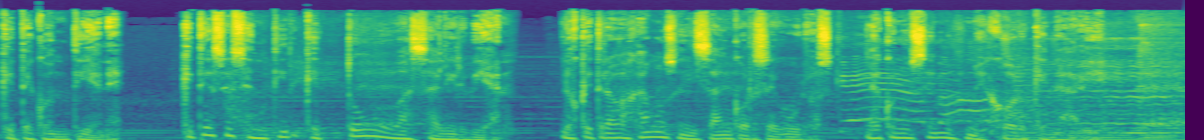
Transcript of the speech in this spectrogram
que te contiene, que te hace sentir que todo va a salir bien. Los que trabajamos en Sancor Seguros la conocemos mejor que nadie.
